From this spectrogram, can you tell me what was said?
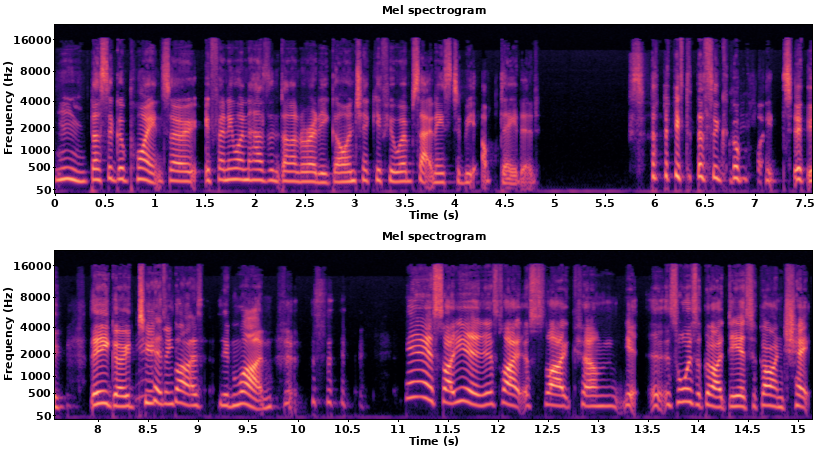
Mm, that's a good point. So, if anyone hasn't done it already, go and check if your website needs to be updated. So that's a good point too. There you go, two yeah, things like, in one. yeah, so yeah, it's like it's like um, yeah, it's always a good idea to go and check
